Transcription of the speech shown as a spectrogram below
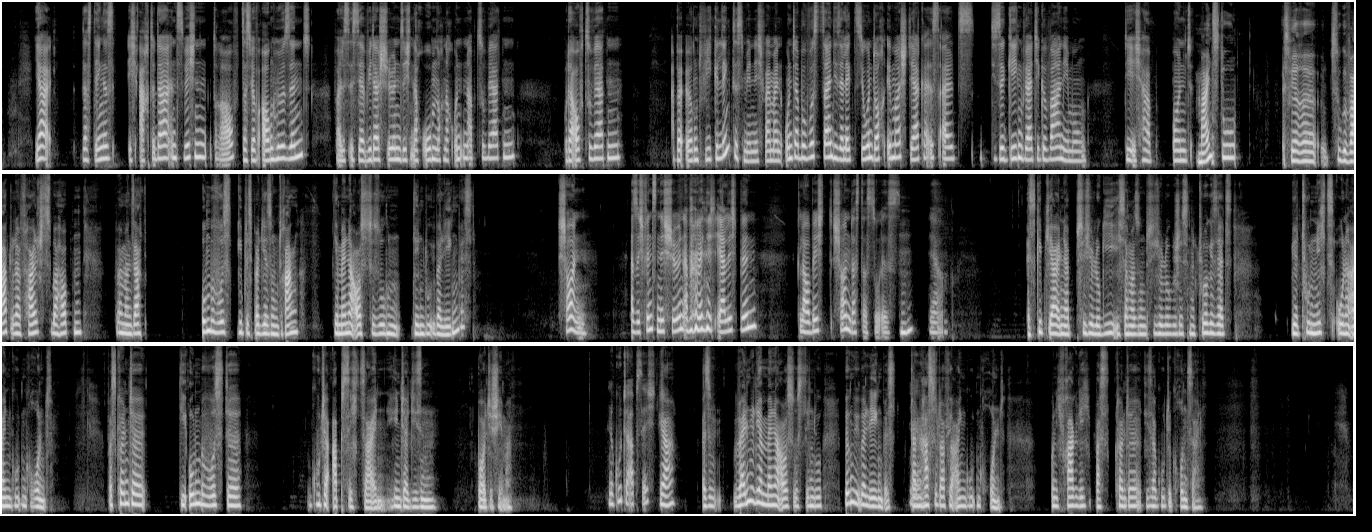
Ja, das Ding ist, ich achte da inzwischen drauf, dass wir auf Augenhöhe sind weil es ist ja weder schön, sich nach oben noch nach unten abzuwerten oder aufzuwerten. Aber irgendwie gelingt es mir nicht, weil mein Unterbewusstsein dieser Lektion doch immer stärker ist als diese gegenwärtige Wahrnehmung, die ich habe. Und meinst du, es wäre zu gewagt oder falsch zu behaupten, wenn man sagt, unbewusst gibt es bei dir so einen Drang, dir Männer auszusuchen, denen du überlegen bist? Schon. Also ich finde es nicht schön, aber wenn ich ehrlich bin, glaube ich schon, dass das so ist. Mhm. Ja. Es gibt ja in der Psychologie, ich sage mal so ein psychologisches Naturgesetz, wir tun nichts ohne einen guten Grund. Was könnte die unbewusste gute Absicht sein hinter diesem Beuteschema? Eine gute Absicht? Ja. Also wenn du dir Männer aussuchst, denen du irgendwie überlegen bist, dann ja. hast du dafür einen guten Grund. Und ich frage dich, was könnte dieser gute Grund sein?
